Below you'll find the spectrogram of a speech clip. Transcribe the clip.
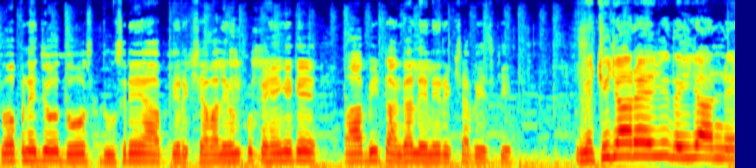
तो अपने जो दोस्त दूसरे हैं आपके रिक्शा वाले उनको कहेंगे कि आप भी टांगा ले लें रिक्शा बेच के। ਵੇਚੀ ਜਾ ਰਹੇ ਜੀ ਲਈ ਜਾਂਦੇ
